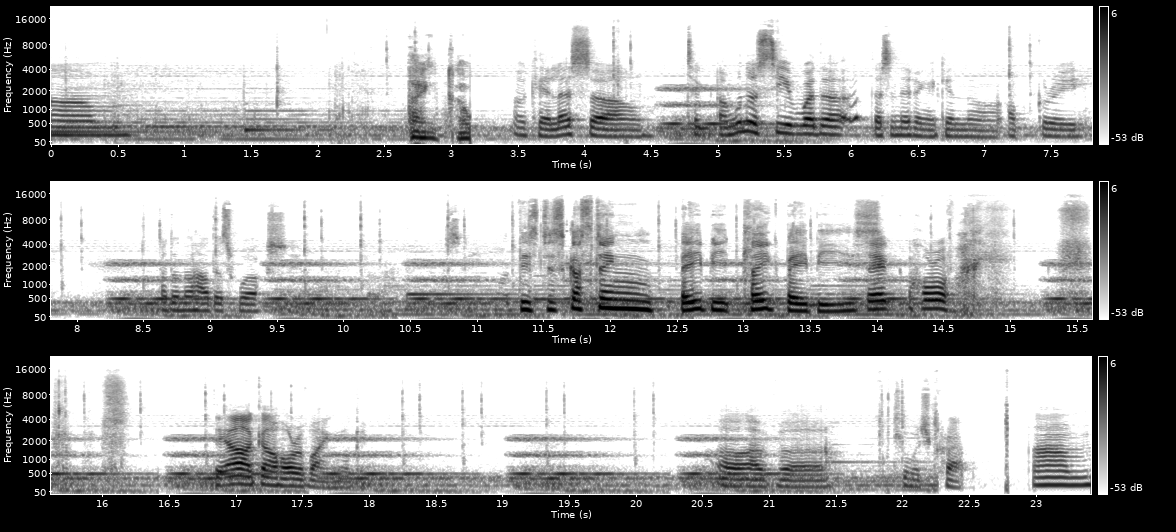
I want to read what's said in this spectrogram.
Um. Thank you. Okay, let's uh, take. I'm gonna see whether there's anything I can uh, upgrade. I don't know how this works. Uh. These disgusting baby plague babies. They're horrifying. They are kind of horrifying looking. Oh, I've uh, too much crap. Um,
